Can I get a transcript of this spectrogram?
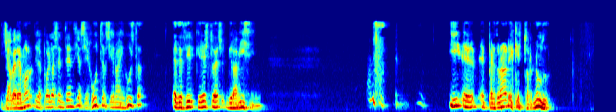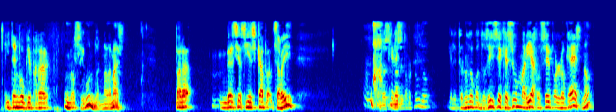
Ya veremos después la sentencia si es justa, si no es injusta. Es decir, que esto es gravísimo. Y eh, eh, perdonad, es que estornudo. Y tengo que parar unos segundos, nada más, para ver si así escapa. ¿Sabéis? No sé- que el estornudo, que el estornudo cuando se dice Jesús, María, José por lo que es, ¿no?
